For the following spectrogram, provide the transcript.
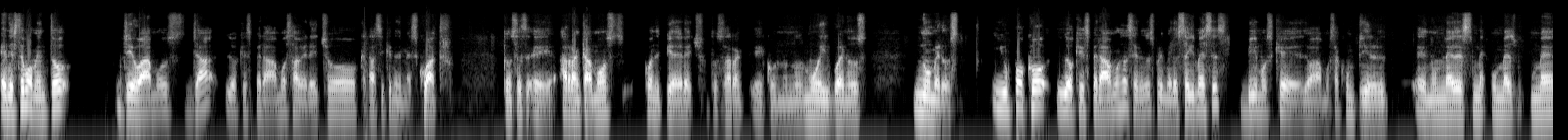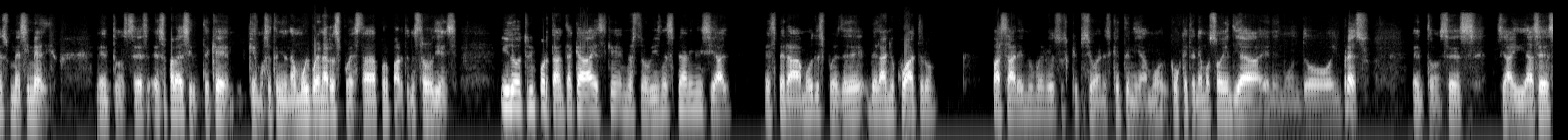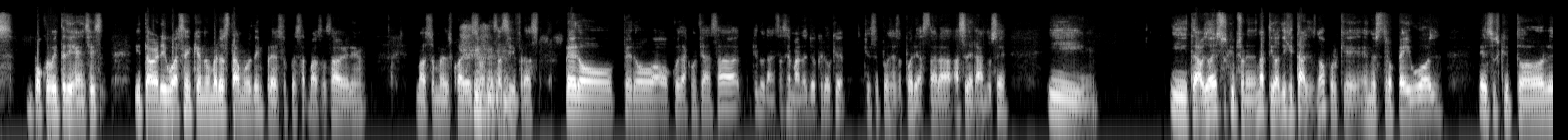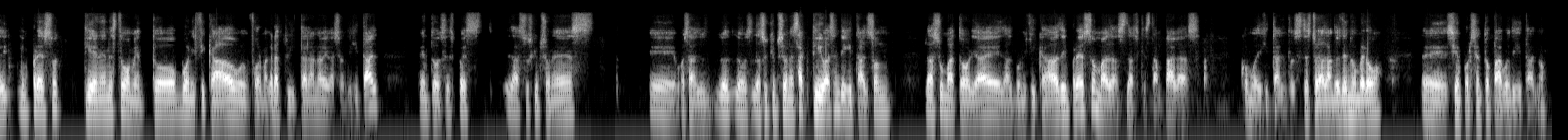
En este momento llevamos ya lo que esperábamos haber hecho casi que en el mes 4. Entonces, eh, arrancamos con el pie derecho, entonces eh, con unos muy buenos números. Y un poco lo que esperábamos hacer en los primeros seis meses, vimos que lo vamos a cumplir en un mes, un mes, un mes, un mes y medio. Entonces, eso para decirte que, que hemos tenido una muy buena respuesta por parte de nuestra audiencia. Y lo otro importante acá es que nuestro business plan inicial esperábamos después del año 4 pasar el número de suscripciones que teníamos o que tenemos hoy en día en el mundo impreso. Entonces, si ahí haces un poco de inteligencia y, te averiguas en qué número estamos de impreso, pues vas a saber más o menos cuáles son esas cifras. Pero, pero con la confianza que nos dan esta semana, yo creo que, que ese proceso podría estar acelerándose. Y, y te hablo de suscripciones nativas digitales, ¿no? Porque en nuestro paywall, el suscriptor impreso tiene en este momento bonificado en forma gratuita la navegación digital. Entonces, pues las suscripciones eh, o sea, las suscripciones activas en digital son la sumatoria de las bonificadas de impreso más las, las que están pagas como digital. Entonces te estoy hablando de número 100% eh, pago en digital, ¿no?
